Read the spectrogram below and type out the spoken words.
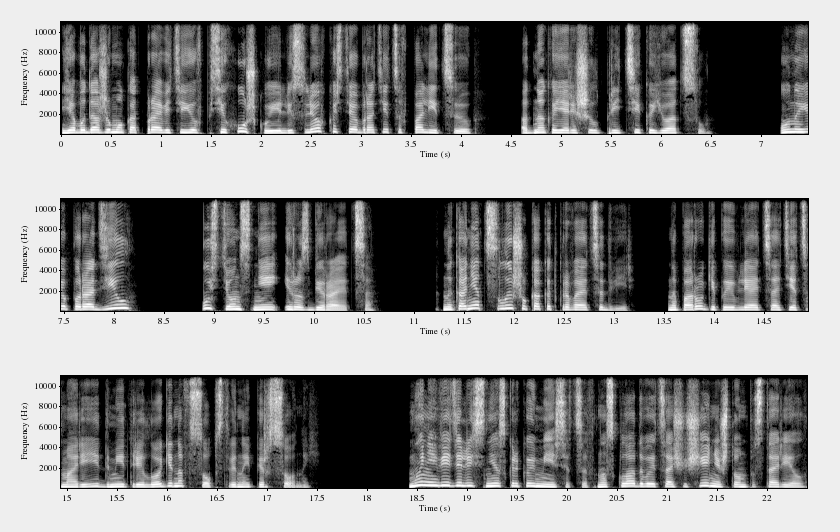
Я бы даже мог отправить ее в психушку или с легкостью обратиться в полицию, однако я решил прийти к ее отцу. Он ее породил, пусть он с ней и разбирается. Наконец слышу, как открывается дверь. На пороге появляется отец Марии, Дмитрий Логинов, собственной персоной. Мы не виделись несколько месяцев, но складывается ощущение, что он постарел.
